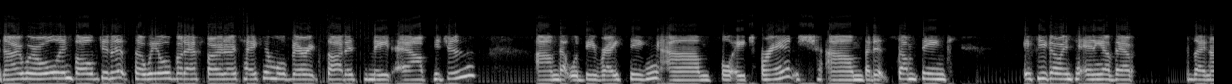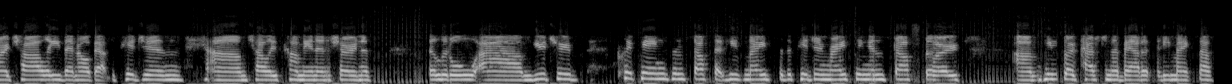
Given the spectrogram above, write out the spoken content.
no, we're all involved in it. So we all got our photo taken. We're very excited to meet our pigeons um, that would be racing um, for each branch. Um, but it's something, if you go into any of our, they know Charlie, they know about the pigeons. Um, Charlie's come in and shown us the little um, YouTube clippings and stuff that he's made for the pigeon racing and stuff. So um, he's so passionate about it that he makes us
